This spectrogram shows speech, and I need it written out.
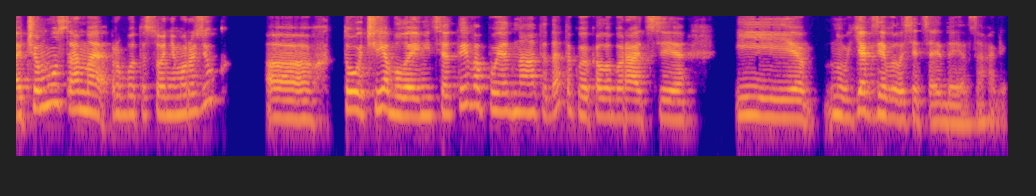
Е, Чому саме робота Соні Морозюк? Е, Хто чия була ініціатива поєднати да, такої колаборації? І ну, як з'явилася ця ідея взагалі?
